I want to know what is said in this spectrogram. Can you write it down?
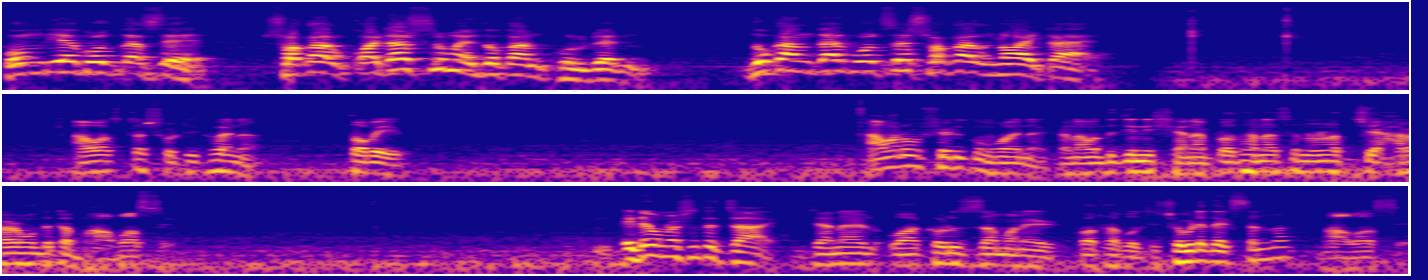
ফোন দিয়ে বলতেছে, সকাল কয়টার সময় দোকান খুলবেন? দোকানদার বলছে সকাল নয়টায়। আওয়াজটা সঠিক হয় না। তবে আমারও সেরকম হয় না, কারণ আমাদের যিনি সেনাপ্রধান আছেন, ওনার চেহারার মধ্যে একটা ভাব আছে। এটা ওনার সাথে যায়, জেনারেল ওয়াকারুজ্জামানের কথা বলছি। ছবিটা দেখছেন না? ভাব আছে।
